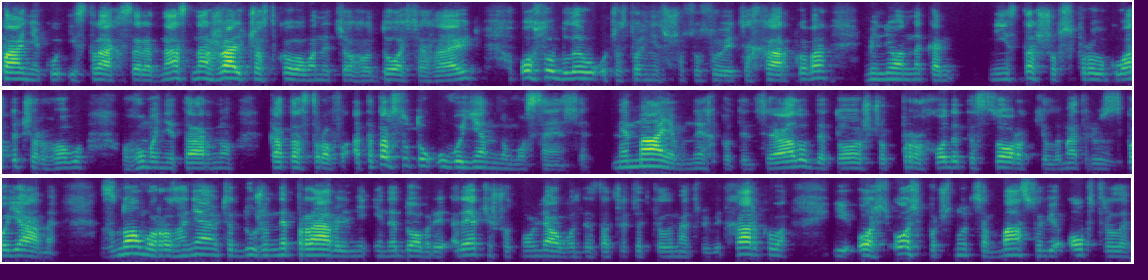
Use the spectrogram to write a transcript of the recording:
паніку і страх серед нас. На жаль, частково вони цього досягають, особливо у частині, що стосується Харкова, мільйонника міста, щоб спровокувати чергову гуманітарну катастрофу. А тепер суто у воєнному сенсі немає в них потенціалу для того, щоб проходити 40 кілометрів з боями. Знову розганяються дуже неправильні і недобрі речі, що мовляв, вони за 30 кілометрів від Харкова, і ось ось почнуться масові обстріли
